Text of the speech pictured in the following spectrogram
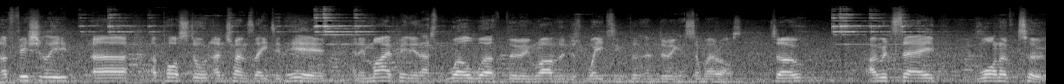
officially uh, apostilled and translated here. And in my opinion that's well worth doing rather than just waiting for and doing it somewhere else. So I would say one of two.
